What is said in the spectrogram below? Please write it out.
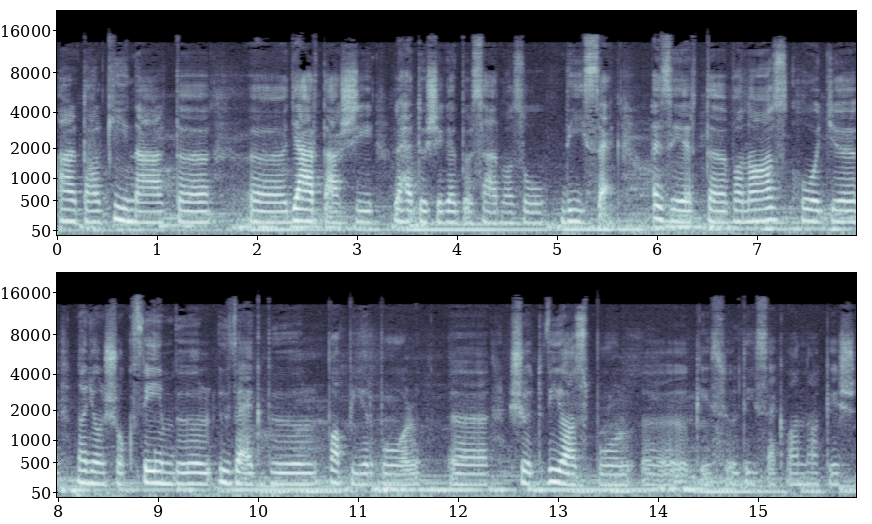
által kínált gyártási lehetőségekből származó díszek. Ezért van az, hogy nagyon sok fémből, üvegből, papírból, sőt viaszból készült díszek vannak, és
